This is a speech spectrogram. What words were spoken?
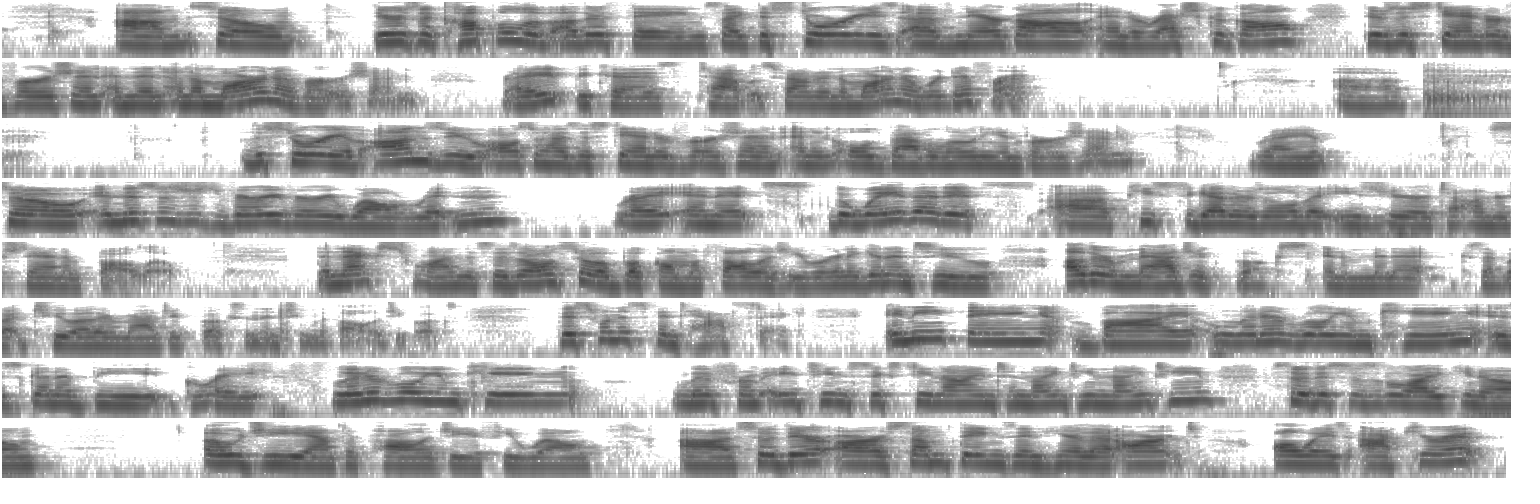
Um, so there's a couple of other things like the stories of Nergal and Ereshkigal. There's a standard version and then an Amarna version right? Because the tablets found in Amarna were different. Uh, the story of Anzu also has a standard version and an old Babylonian version, right? So, and this is just very, very well written, right? And it's the way that it's uh, pieced together is a little bit easier to understand and follow. The next one, this is also a book on mythology. We're going to get into other magic books in a minute because I've got two other magic books and then two mythology books. This one is fantastic. Anything by Leonard William King is going to be great. Leonard William King lived from 1869 to 1919. So this is like, you know, OG anthropology, if you will. Uh, so there are some things in here that aren't always accurate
